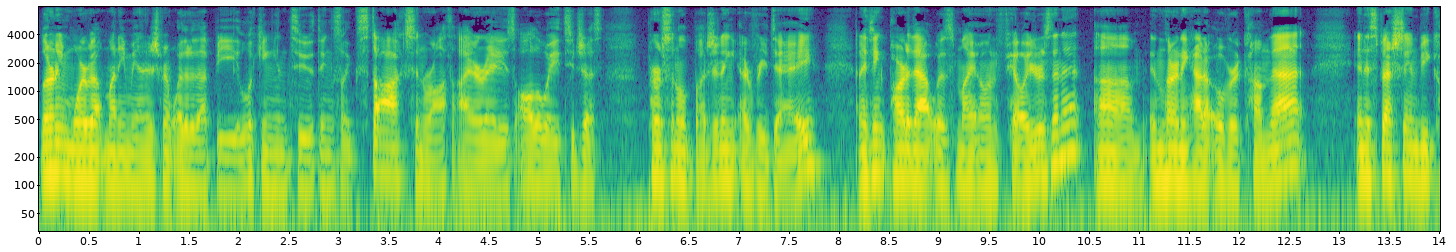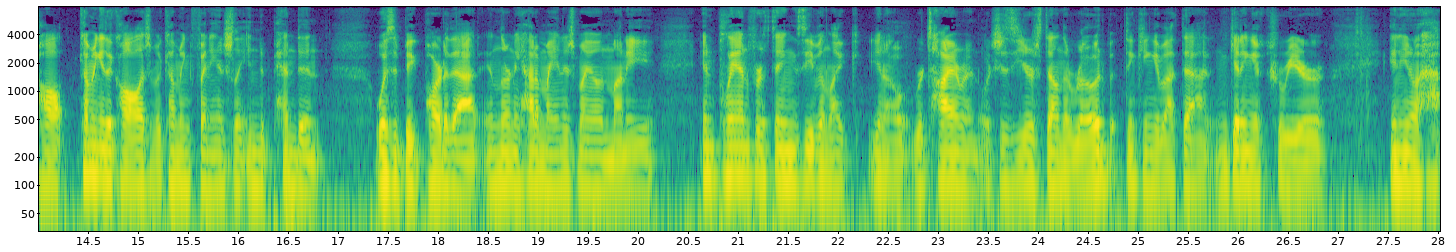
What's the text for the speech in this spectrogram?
learning more about money management, whether that be looking into things like stocks and Roth IRAs, all the way to just personal budgeting every day. And I think part of that was my own failures in it, um, in learning how to overcome that. And especially in be call- coming into college and becoming financially independent was a big part of that, and learning how to manage my own money and plan for things even like, you know, retirement, which is years down the road, but thinking about that and getting a career and, you know, ha-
